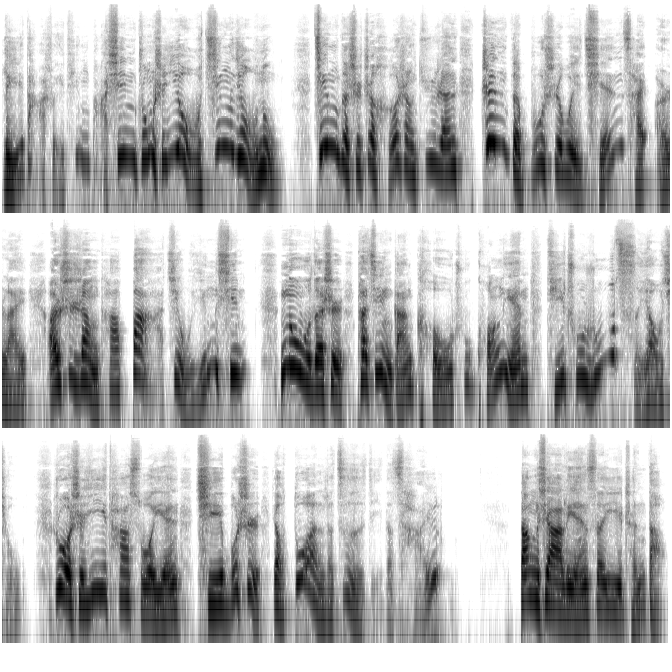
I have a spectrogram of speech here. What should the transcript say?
李大水听罢，心中是又惊又怒。惊的是，这和尚居然真的不是为钱财而来，而是让他罢旧迎新；怒的是，他竟敢口出狂言，提出如此要求。若是依他所言，岂不是要断了自己的财路？当下脸色一沉，道。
